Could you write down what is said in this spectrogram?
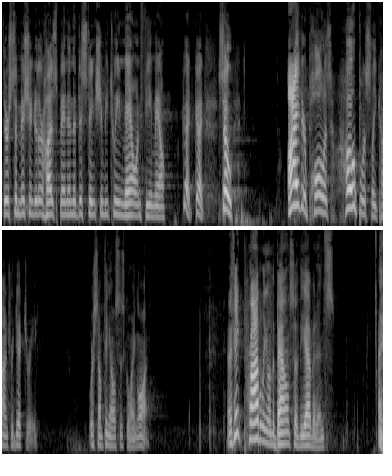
their submission to their husband and the distinction between male and female. Good, good. So either Paul is hopelessly contradictory or something else is going on. And I think probably on the balance of the evidence,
